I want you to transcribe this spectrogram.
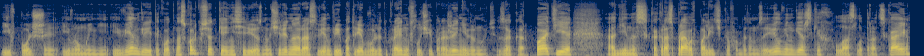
и в Польше, и в Румынии, и в Венгрии. Так вот, насколько все-таки они серьезны? В очередной раз в Венгрии потребовали от Украины в случае поражения вернуть Закарпатье. Один из как раз правых политиков об этом заявил венгерских, Ласло Троцкай.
